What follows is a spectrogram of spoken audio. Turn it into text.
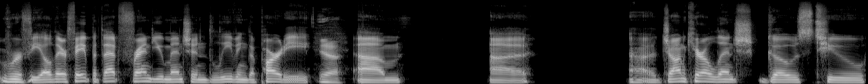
reveal their fate, but that friend you mentioned leaving the party yeah. um uh uh John Carroll Lynch goes to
